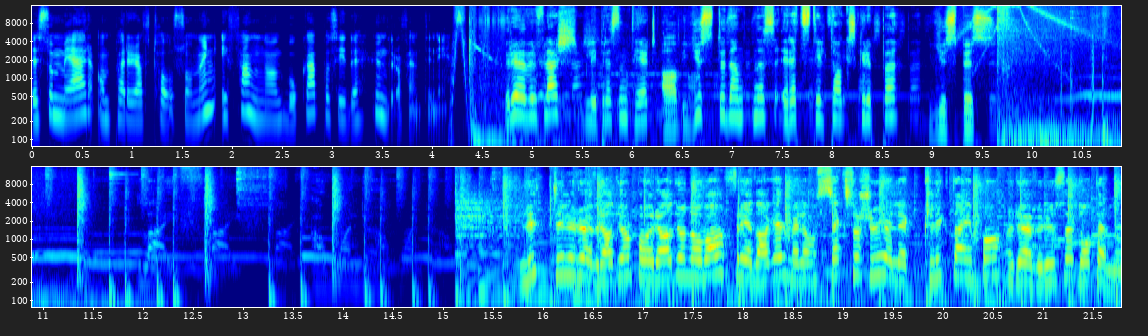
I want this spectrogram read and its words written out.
Desto mer om paragraf 12-soning i fangehåndboka på side 159. Røverflash blir presentert av jusstudentenes rettstiltaksgruppe, Jussbuss. Lytt til Røverradioen på Radio Nova fredager mellom 6 og 7, eller klikk deg inn på røverhuset.no.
